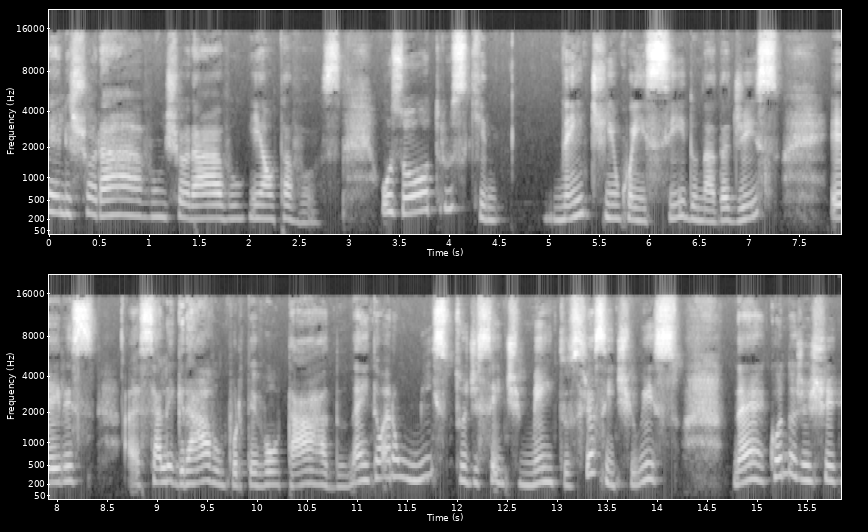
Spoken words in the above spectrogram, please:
E eles choravam choravam em alta voz. Os outros que nem tinham conhecido nada disso, eles eh, se alegravam por ter voltado, né? Então era um misto de sentimentos. Você já sentiu isso, né? Quando a gente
